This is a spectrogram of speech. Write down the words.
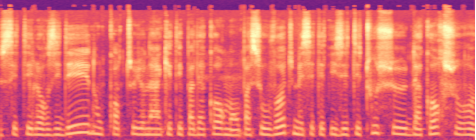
c'était leurs idées. Donc quand il y en a un qui n'était pas d'accord, ben, on passait au vote, mais c'était, ils étaient tous d'accord sur,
